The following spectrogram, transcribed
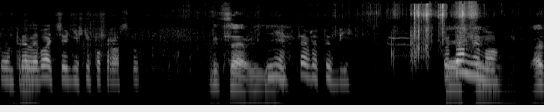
Будемо приливати сьогоднішню покраску. І це її. Ні, це вже тобі. Це То я там нема. А,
